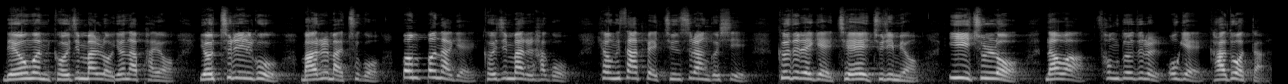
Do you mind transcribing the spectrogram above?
내용은 거짓말로 연합하여 여출일구 말을 맞추고 뻔뻔하게 거짓말을 하고 형사 앞에 진술한 것이 그들에게 죄의 줄이며 이 줄로 나와 성도들을 오게 가두었다.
